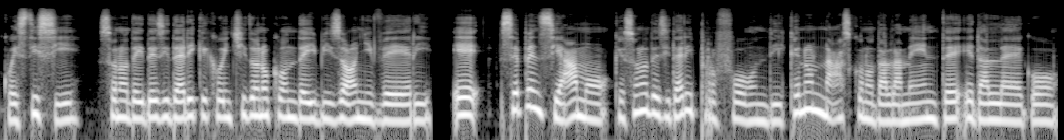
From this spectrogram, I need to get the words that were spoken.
Questi sì sono dei desideri che coincidono con dei bisogni veri e se pensiamo che sono desideri profondi, che non nascono dalla mente e dall'ego,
